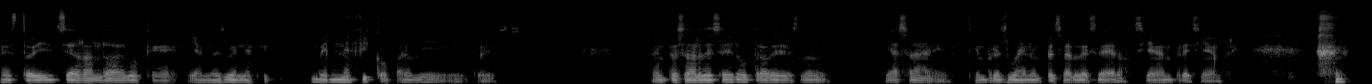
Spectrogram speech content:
estoy cerrando algo que ya no es benéfico, para mí, pues empezar de cero otra vez, ¿no? Ya saben, siempre es bueno empezar de cero, siempre, siempre.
